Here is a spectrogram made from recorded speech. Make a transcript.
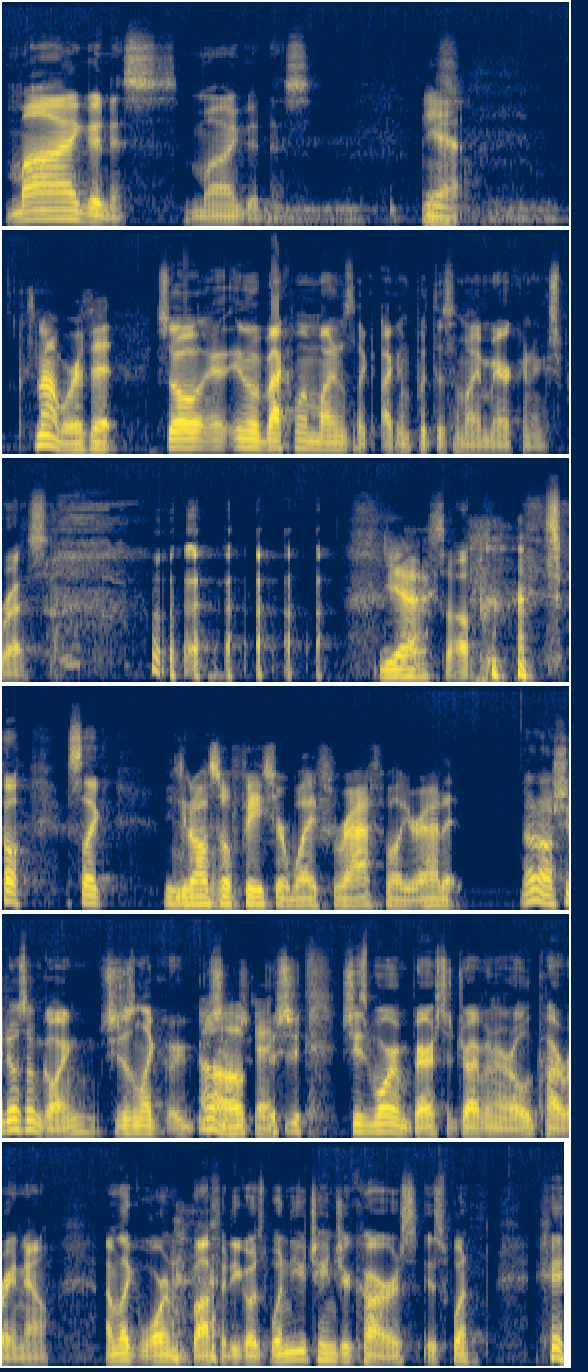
My goodness. My goodness. Yeah. It's not worth it. So, uh, in the back of my mind, is like, I can put this on my American Express. Yeah. So, so it's like, You could also face your wife's wrath while you're at it. No, no, she knows I'm going. She doesn't like. Oh, she- okay. She, she's more embarrassed to drive in her old car right now. I'm like Warren Buffett. He goes, "When do you change your cars? Is when,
